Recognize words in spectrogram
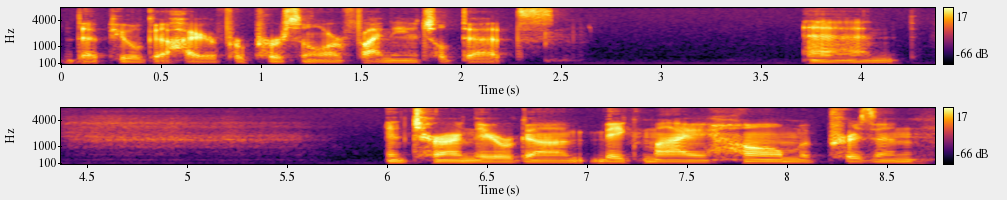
that people get hired for personal or financial debts. And in turn, they were going to make my home a prison.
